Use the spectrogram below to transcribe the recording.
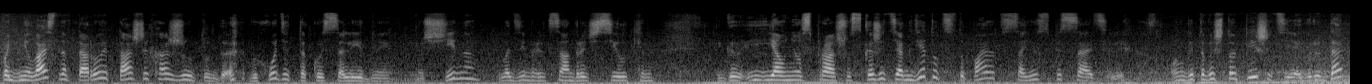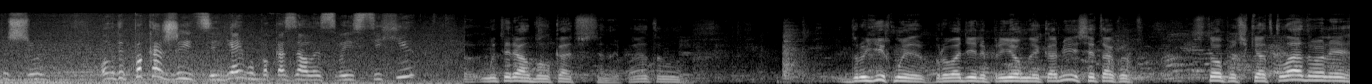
поднялась на второй этаж и хожу туда. Выходит такой солидный мужчина, Владимир Александрович Силкин. И я у него спрашиваю, скажите, а где тут вступают в Союз писателей? Он говорит, а вы что, пишете? Я говорю, да, пишу. Он говорит, покажите. Я ему показала свои стихи. Материал был качественный, поэтому других мы проводили приемные комиссии, так вот стопочки откладывали,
